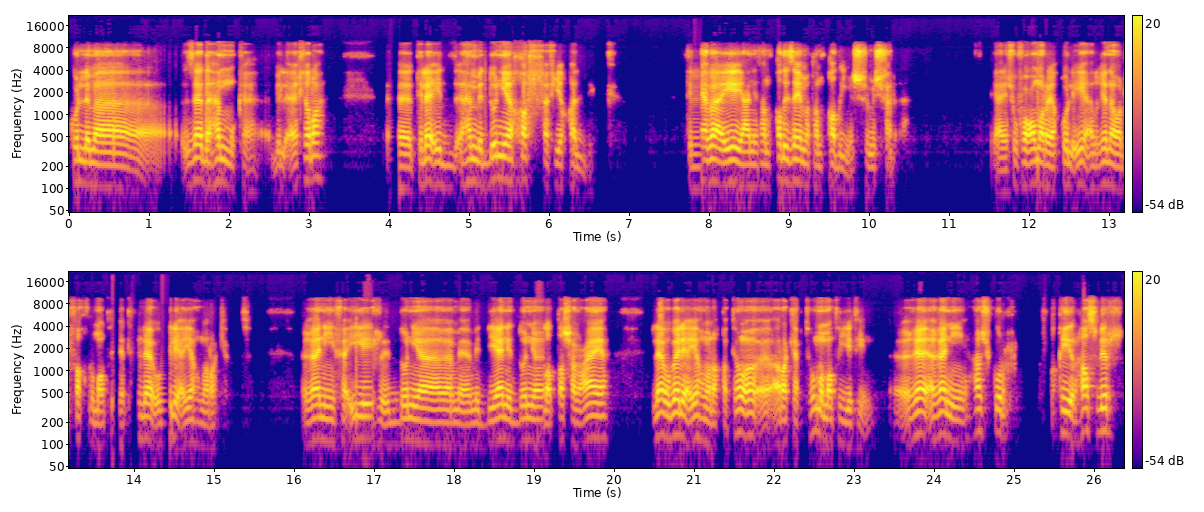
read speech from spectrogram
كل ما زاد همك بالآخرة تلاقي هم الدنيا خف في قلبك. تلاقيها بقى إيه يعني تنقضي زي ما تنقضي مش مش فارقة. يعني شوفوا عمر يقول إيه الغنى والفقر مطيتين لا ابالي أيهما ركبت. غني فقير الدنيا مدياني الدنيا لطشة معايا. لا أبالي أيهما ركبت. ركبت. هما مطيتين. غني هشكر. فقير هصبر.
